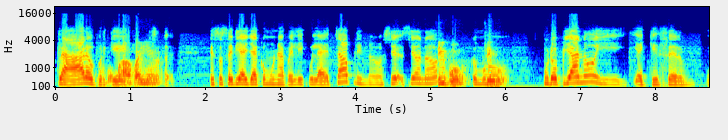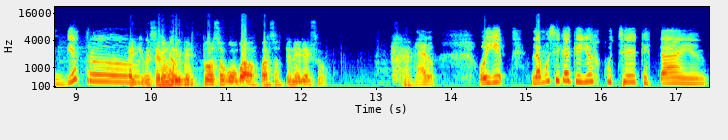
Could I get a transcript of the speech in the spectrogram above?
Claro, porque eso sería ya como una película de Chaplin, ¿no? ¿Sí, o no? Tipo, como puro piano y, hay que ser diestro. Hay que ser muy virtuoso como para sostener eso. Claro. Oye, la música que yo escuché que está en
